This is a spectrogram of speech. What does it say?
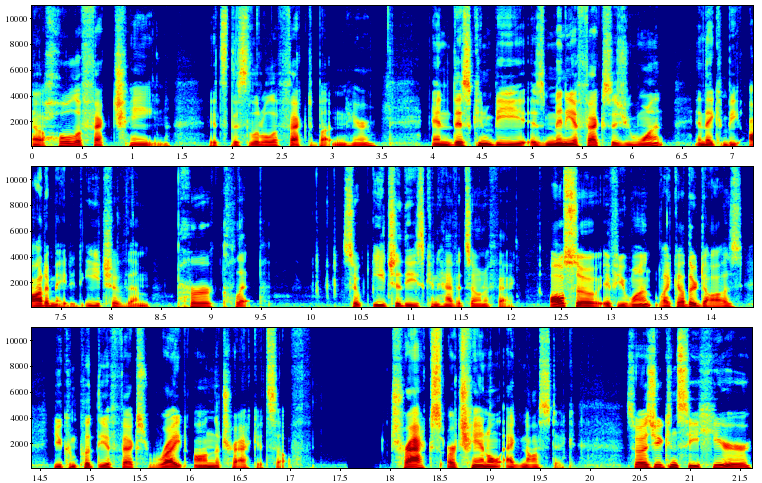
a whole effect chain. It's this little effect button here. And this can be as many effects as you want, and they can be automated, each of them, per clip. So each of these can have its own effect. Also, if you want, like other DAWs, you can put the effects right on the track itself. Tracks are channel agnostic. So as you can see here,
